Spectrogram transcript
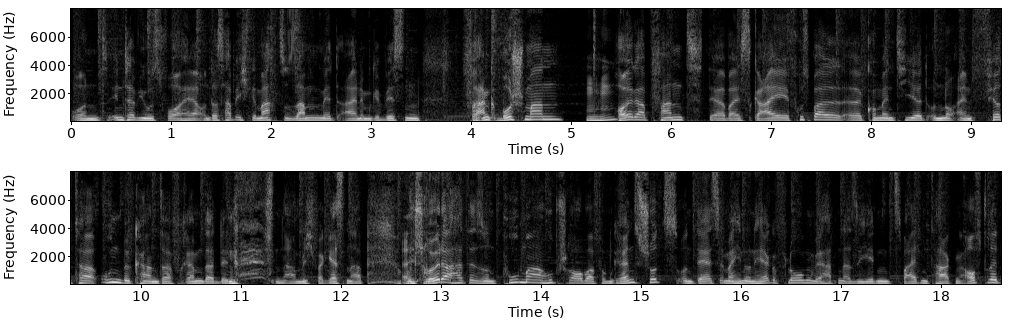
und Interviews vorher. Und das habe ich gemacht zusammen mit einem gewissen Frank Buschmann, Mhm. Holger Pfand, der bei Sky Fußball äh, kommentiert und noch ein vierter unbekannter Fremder, den Namen ich vergessen habe. Und Schröder hatte so einen Puma-Hubschrauber vom Grenzschutz und der ist immer hin und her geflogen. Wir hatten also jeden zweiten Tag einen Auftritt.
